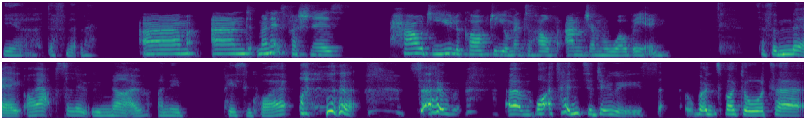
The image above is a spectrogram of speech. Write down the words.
Yeah, definitely. Um, and my next question is how do you look after your mental health and general well-being? So for me, I absolutely know I need peace and quiet. so um, what I tend to do is once my daughter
